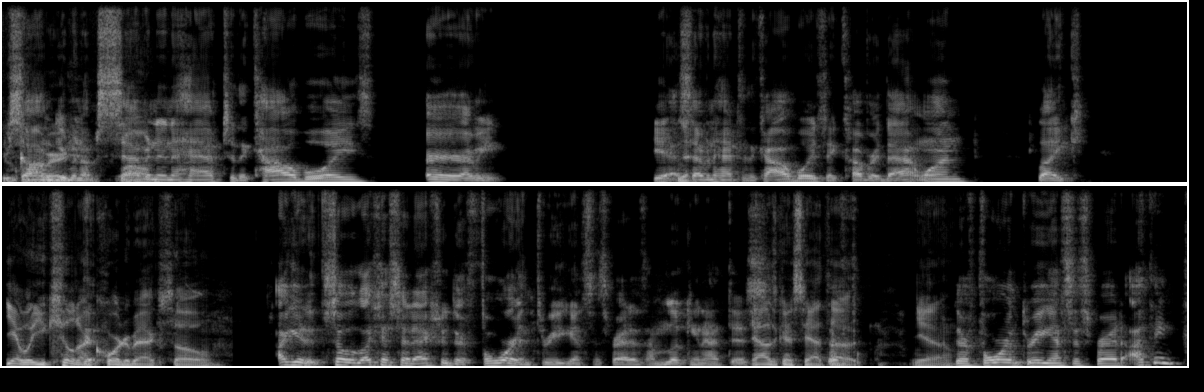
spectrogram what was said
We saw them giving up seven Wow. and a half to the Cowboys. Or I mean, yeah, Yeah. seven and a half to the Cowboys. They covered that one. Like Yeah, well, you killed our Yeah. quarterback, so I get it. So like I said, actually they're four and three against the spread as I'm looking at this. yeah, I was gonna say I They're thought, yeah, They're four and three against the spread. I think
